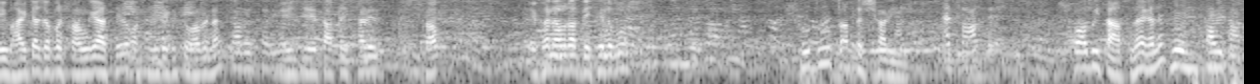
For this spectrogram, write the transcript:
এই ভাইটা যখন সঙ্গে আছে অসুবিধা কিছু হবে না। এই যে তাঁতের শাড়ির সব এখানে আমরা দেখে নেব। শুধু তাঁতের শাড়ি। হ্যাঁ সবই তাঁত না এখানে? সবই তাঁত।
